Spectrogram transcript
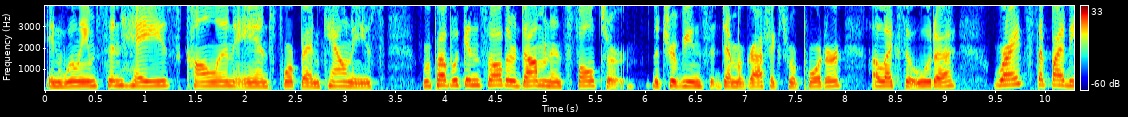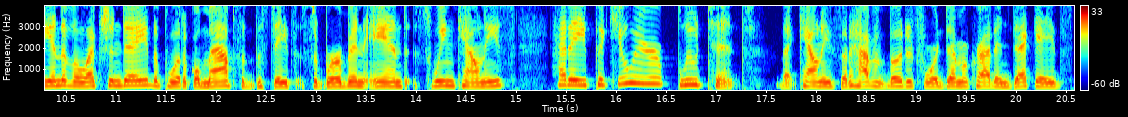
In Williamson, Hays, Collin, and Fort Bend counties, Republicans saw their dominance falter. The Tribune's demographics reporter, Alexa Ura, writes that by the end of Election Day, the political maps of the state's suburban and swing counties had a peculiar blue tint. That counties that haven't voted for a Democrat in decades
